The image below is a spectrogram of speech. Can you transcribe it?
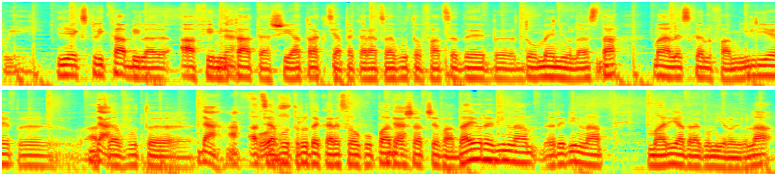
cu ei. E explicabilă afinitatea da. și atracția pe care ați avut-o față de bă, domeniul ăsta, da. mai ales că în familie bă, ați Da. avut uh, Da, a ați fost. avut rude care s-au ocupat de Da. așa ceva. Dar eu revin la, revin la Maria Dragomiroiu, la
